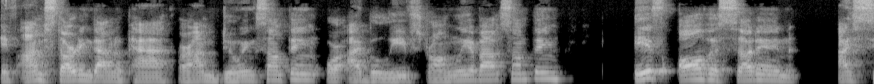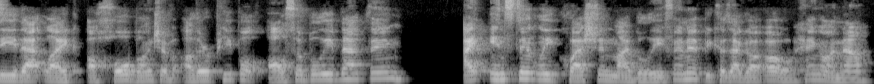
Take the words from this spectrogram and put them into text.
if I'm starting down a path or I'm doing something or I believe strongly about something, if all of a sudden I see that like a whole bunch of other people also believe that thing, I instantly question my belief in it because I go, oh, hang on now.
